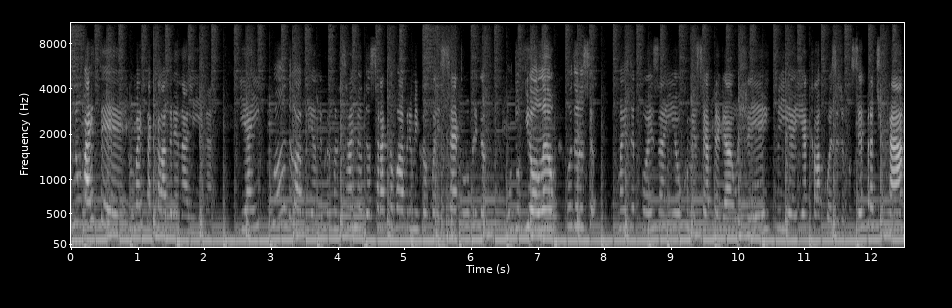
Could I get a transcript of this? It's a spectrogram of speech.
não vai ter, não vai ter aquela adrenalina. E aí, quando eu abri o microfone, eu disse, ai meu Deus, será que eu vou abrir o microfone certo? Vou o do violão, o do não sei. Mas depois aí eu comecei a pegar o jeito, e aí aquela coisa de você praticar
